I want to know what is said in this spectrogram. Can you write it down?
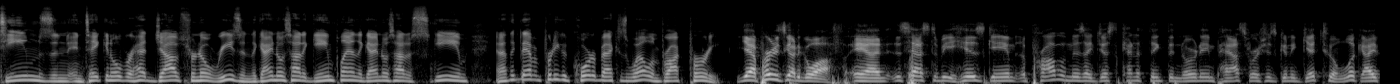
teams and, and taking overhead jobs for no reason. The guy knows how to game plan, the guy knows how to scheme, and I think they have a pretty good quarterback as well in Brock Purdy. Yeah, Purdy's got to go off, and this has to be his game. The problem is, I just kind of think the Notre Dame pass rush is going to get to him. Look, I,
